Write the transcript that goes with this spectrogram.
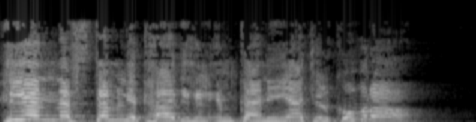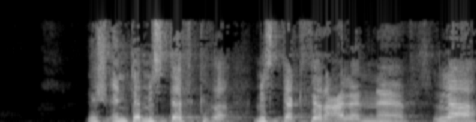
هي النفس تملك هذه الإمكانيات الكبرى. ليش أنت مستكثر مستكثر على النفس؟ لا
